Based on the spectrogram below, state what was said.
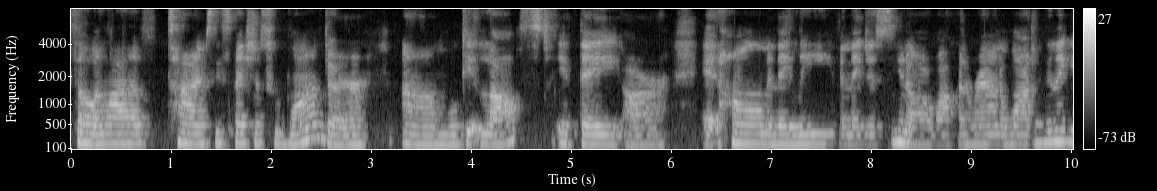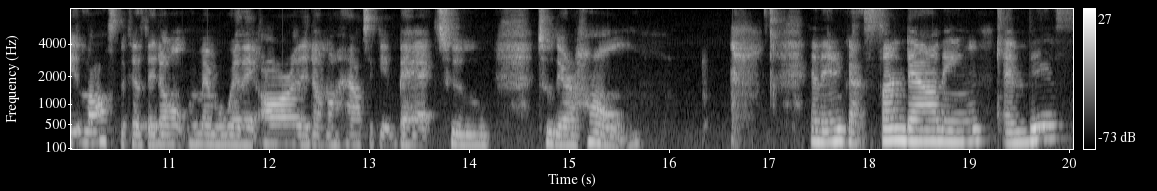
so a lot of times these patients who wander um, will get lost if they are at home and they leave and they just, you know, are walking around and wandering. Then they get lost because they don't remember where they are. They don't know how to get back to, to their home. And then you've got sundowning, and this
